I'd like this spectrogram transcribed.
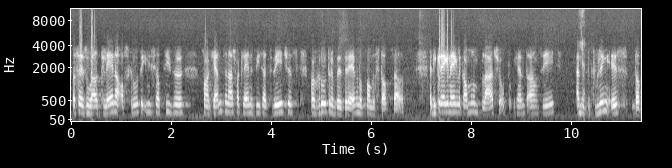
Dat zijn zowel kleine als grote initiatieven van Gentenaars, van kleine VZW'tjes, van grotere bedrijven of van de stad zelf. En die krijgen eigenlijk allemaal een plaatje op Gent aan Zee en de bedoeling is dat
